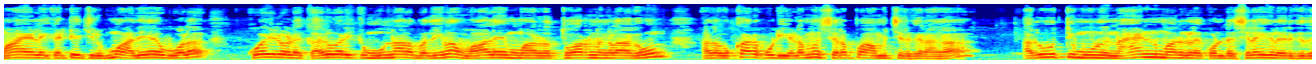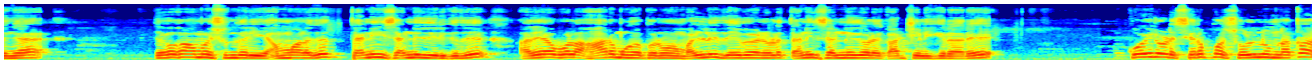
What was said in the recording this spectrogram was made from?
மா இலை கட்டி வச்சுருப்போமோ அதே போல் கோயிலோட கருவறைக்கு முன்னால் பார்த்தீங்கன்னா வாழை மர தோரணங்களாகவும் அதை உட்காரக்கூடிய இடமும் சிறப்பாக அமைச்சிருக்கிறாங்க. அறுபத்தி மூணு நாயன்மார்களை கொண்ட சிலைகள் இருக்குதுங்க. சிவகாம சுந்தரி அம்மாளுக்கு தனி சந்நிதி இருக்குது. அதே போல் ஆறுமுக பெருமான் வள்ளி தெய்வனோட தனி சந்நிதியோட காட்சியளிக்கிறாரு கோயிலோட சிறப்பை சொல்லணும்னாக்கா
